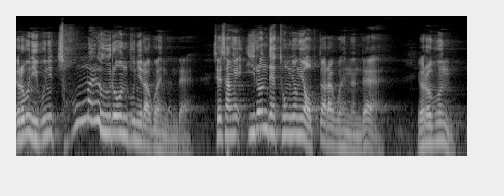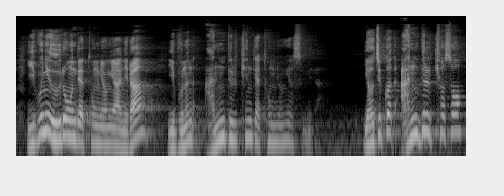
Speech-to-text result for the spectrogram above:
여러분 이분이 정말 의로운 분이라고 했는데 세상에 이런 대통령이 없다라고 했는데 여러분 이분이 의로운 대통령이 아니라 이분은 안 들킨 대통령이었습니다. 여지껏 안 들켜서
